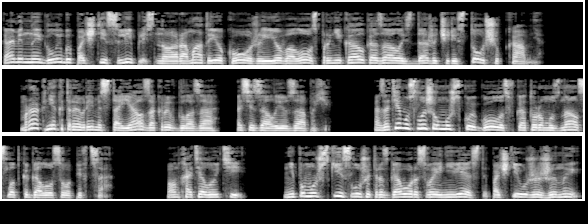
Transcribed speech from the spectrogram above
Каменные глыбы почти слиплись, но аромат ее кожи ее волос проникал, казалось, даже через толщу камня. Мрак некоторое время стоял, закрыв глаза, осязал ее запахи. А затем услышал мужской голос, в котором узнал сладкоголосого певца. Он хотел уйти. Не по-мужски слушать разговоры своей невесты, почти уже жены.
